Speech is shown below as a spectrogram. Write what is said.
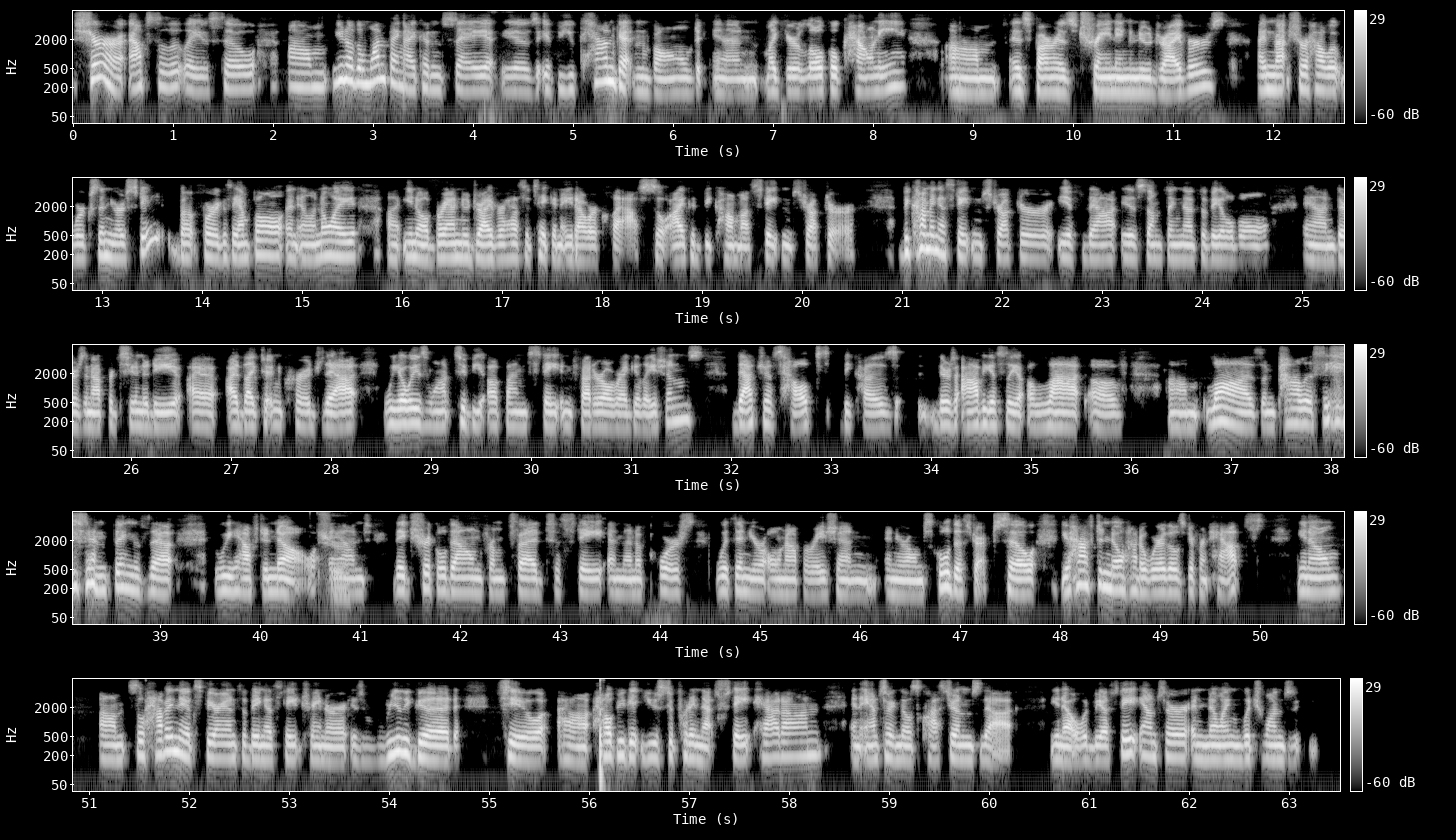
Sure, absolutely. So, um, you know, the one thing I can say is if you can get involved in like your local county um, as far as training new drivers, I'm not sure how it works in your state, but for example, in Illinois, uh, you know, a brand new driver has to take an eight hour class. So I could become a state instructor. Becoming a state instructor, if that is something that's available and there's an opportunity, I, I'd like to encourage that. We always want to be up on state and federal regulations. That just helps because there's obviously a lot of um, laws and policies and things that we have to know. Sure. And they trickle down from Fed to state, and then, of course, within your own operation and your own school district. So you have to know how to wear those different hats, you know. Um, so having the experience of being a state trainer is really good to uh, help you get used to putting that state hat on and answering those questions that you know would be a state answer and knowing which ones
